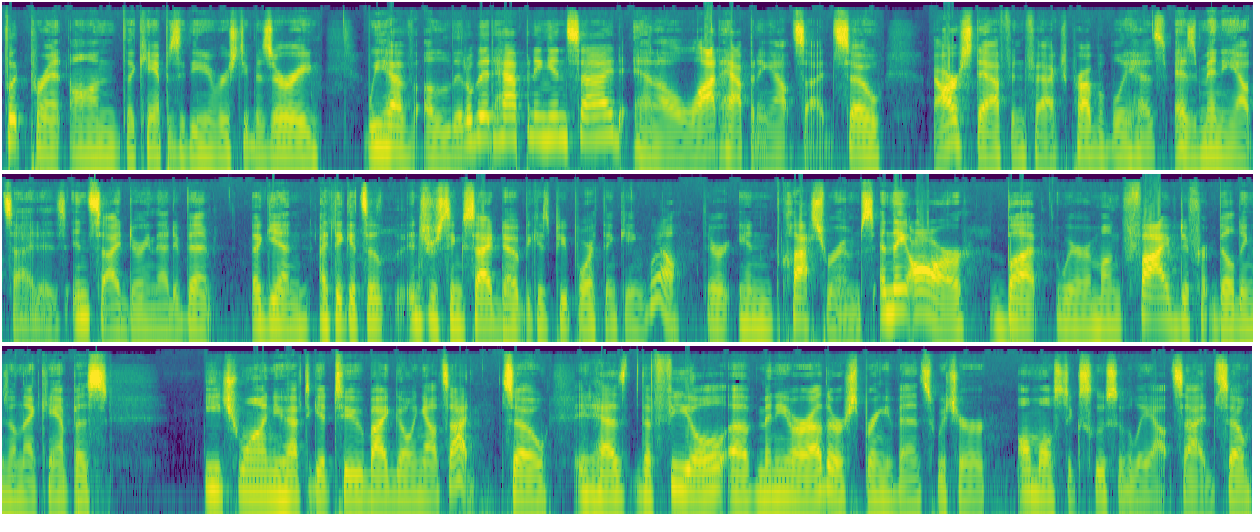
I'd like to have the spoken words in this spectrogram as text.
footprint on the campus of the University of Missouri, we have a little bit happening inside and a lot happening outside. So our staff, in fact, probably has as many outside as inside during that event. Again, I think it's an interesting side note because people are thinking, well, they're in classrooms, and they are, but we're among five different buildings on that campus each one you have to get to by going outside. So it has the feel of many of our other spring events, which are almost exclusively outside. So,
